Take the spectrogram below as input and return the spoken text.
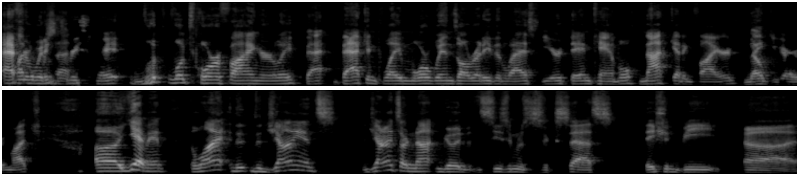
after winning 100%. three straight. Looked looked horrifying early. Back back in play. More wins already than last year. Dan Campbell not getting fired. Nope. Thank you very much. Uh, yeah, man. The line. The, the Giants. The Giants are not good, but the season was a success. They should be. Uh,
